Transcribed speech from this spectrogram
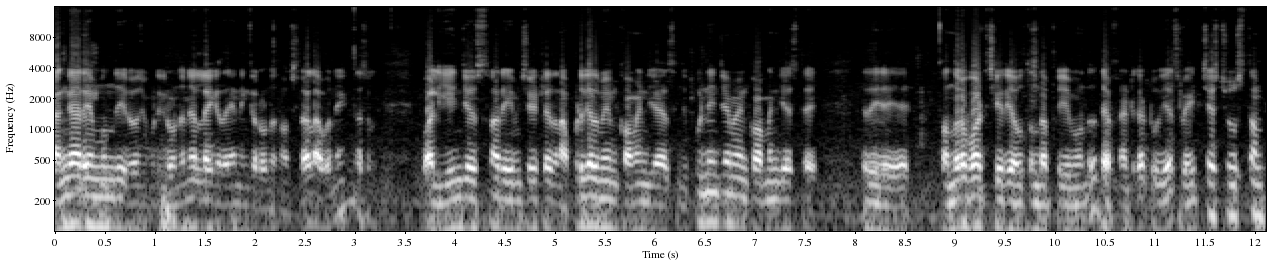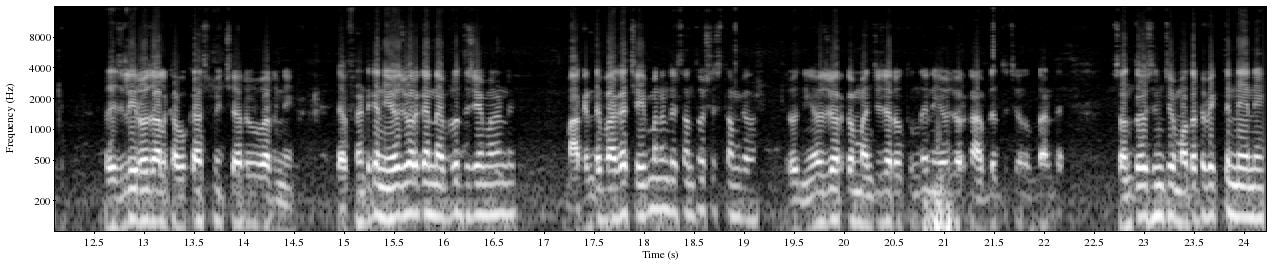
కంగారు ఏముంది? ఈరోజు ఇప్పుడు రెండు నెలలే కదా ఇంకా రెండు సంవత్సరాలు అవన్నీ అసలు వాళ్ళు ఏం చేస్తున్నారు ఏం చేయట్లేదు అని అప్పుడు కదా మేము కామెంట్ చేయాల్సింది. ఇప్పటి నుంచే మేము కామెంట్ చేస్తే అది తొందరపాటు చేరి అవుతుంది తప్ప ఏముండదు. డెఫినెట్గా టూ ఇయర్స్ వెయిట్ చేసి చూస్తాం. ప్రజలు ఈరోజు వాళ్ళకి అవకాశం ఇచ్చారు వారిని డెఫినెట్గా నియోజకవర్గాన్ని అభివృద్ధి చేయమనండి. మాకంటే బాగా చేయమనండి సంతోషిస్తాం కదా. ఈరోజు నియోజకవర్గం మంచి జరుగుతుంది నియోజకవర్గం అభివృద్ధి చెందుతుందంటే సంతోషించే మొదటి వ్యక్తి నేనే.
